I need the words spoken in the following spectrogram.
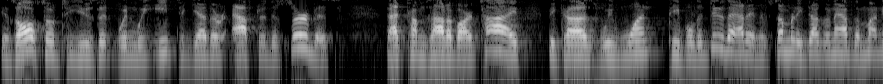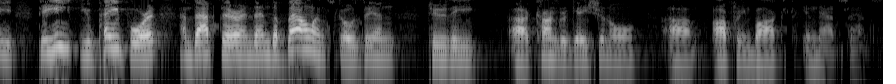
is also to use it when we eat together after the service that comes out of our tithe because we want people to do that. And if somebody doesn't have the money to eat, you pay for it, and that's there. And then the balance goes in to the uh, congregational uh, offering box in that sense.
